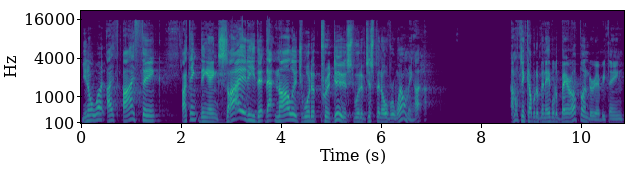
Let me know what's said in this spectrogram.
you know what? I, I think. I think the anxiety that that knowledge would have produced would have just been overwhelming. I, I don't think I would have been able to bear up under everything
